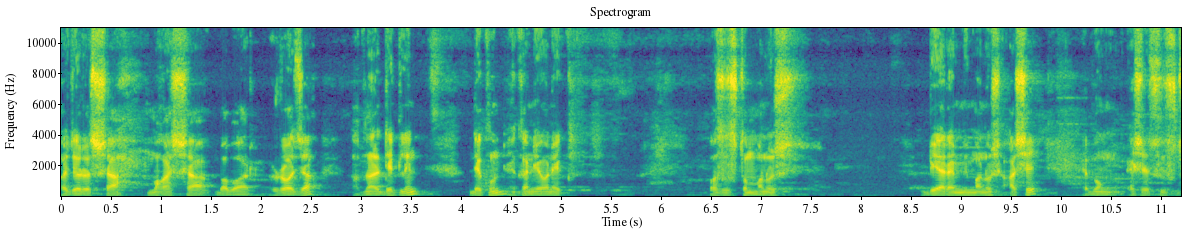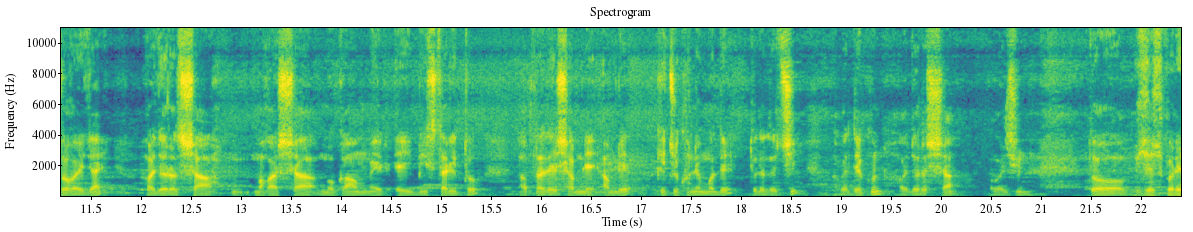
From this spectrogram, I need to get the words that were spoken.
হজরত শাহ মহাশা বাবার রজা। আপনারা দেখলেন, দেখুন, এখানে অনেক অসুস্থ মানুষ, বেয়ারামি মানুষ আসে এবং এসে সুস্থ হয়ে যায়। হজরত শাহ মহাশা মোকামের এই বিস্তারিত আপনাদের সামনে আমরা কিছুক্ষণের মধ্যে তুলে ধরছি। আবার দেখুন হজরত শাহ তো বিশেষ করে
